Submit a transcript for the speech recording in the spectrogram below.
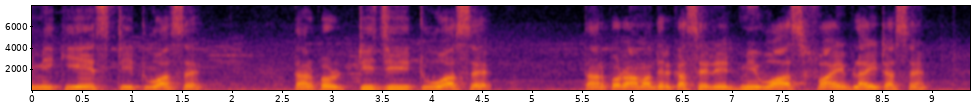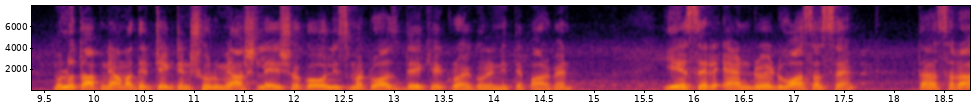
ইমিকি এস টি টু আছে। তারপর টিজি টু আছে। তারপর আমাদের কাছে রেডমি ওয়াচ ফাইভ লাইট আছে। মূলত আপনি আমাদের টেকডেন শোরুমে আসলে সকল স্মার্ট ওয়াচ দেখে ক্রয় করে নিতে পারবেন। ইএসের অ্যান্ড্রয়েড ওয়াচ আছে। তাছাড়া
